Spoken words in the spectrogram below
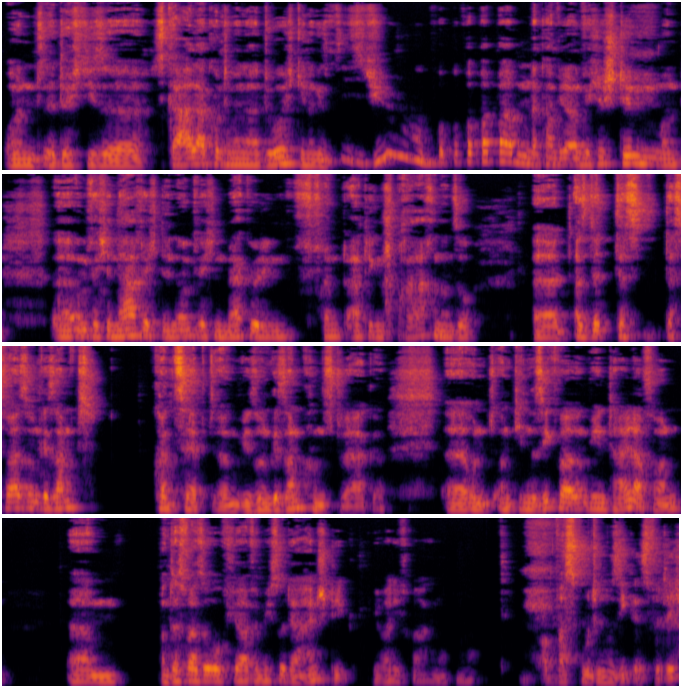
Und äh, durch diese Skala konnte man da durchgehen. Und dann kamen wieder irgendwelche Stimmen und äh, irgendwelche Nachrichten in irgendwelchen merkwürdigen, fremdartigen Sprachen und so. Äh, also das, das, das war so ein Gesamtkonzept irgendwie, so ein Gesamtkunstwerk. Äh, und, und die Musik war irgendwie ein Teil davon. Ähm, und das war so, ja, für mich so der Einstieg. Wie war die Frage noch? Ob was gute Musik ist für dich.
